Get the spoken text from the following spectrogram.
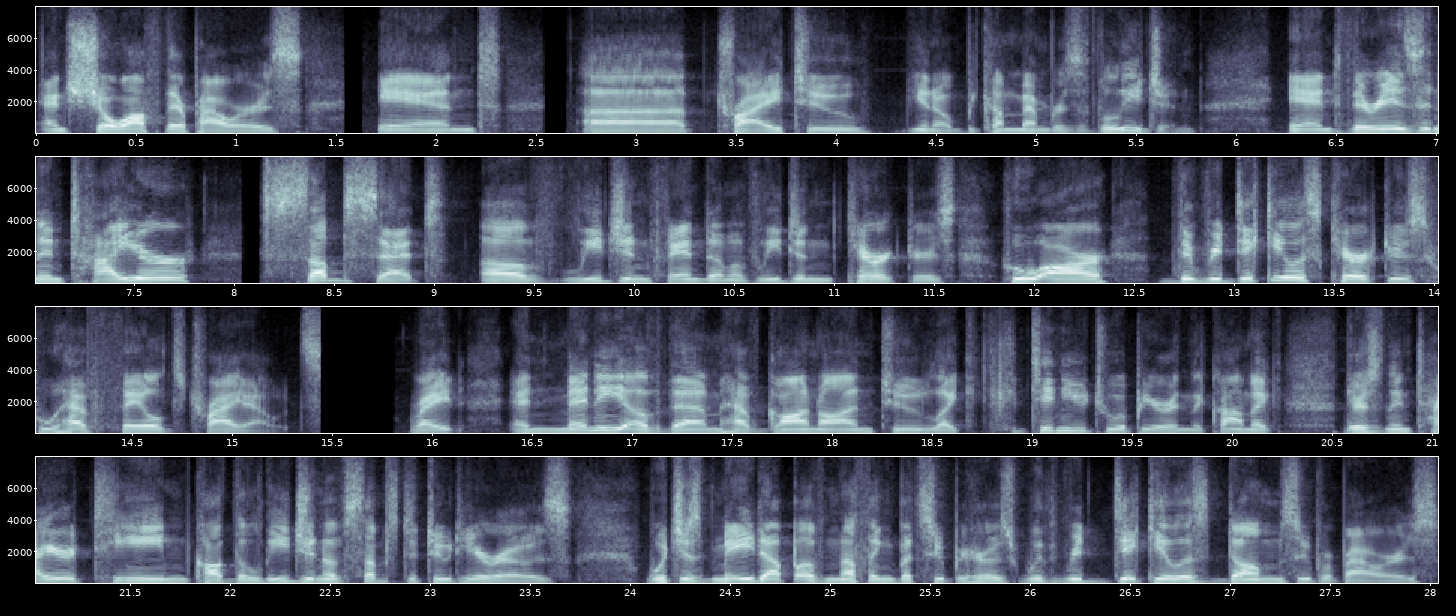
and show off their powers and uh, try to, you know, become members of the Legion. And there is an entire subset of Legion fandom, of Legion characters, who are the ridiculous characters who have failed tryouts right? And many of them have gone on to like continue to appear in the comic. There's an entire team called the legion of substitute heroes which is made up of nothing but superheroes with ridiculous dumb superpowers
